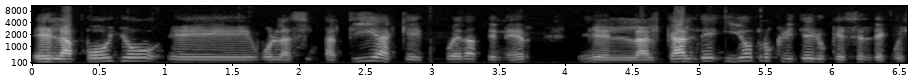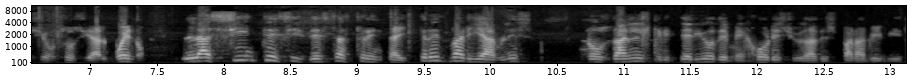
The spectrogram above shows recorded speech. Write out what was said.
el apoyo eh, o la simpatía que pueda tener el alcalde y otro criterio que es el de cohesión social. Bueno, la síntesis de estas 33 variables nos dan el criterio de mejores ciudades para vivir.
